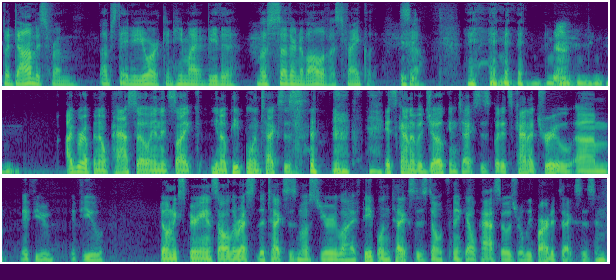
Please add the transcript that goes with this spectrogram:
but Dom is from upstate New York, and he might be the most southern of all of us, frankly. So. I grew up in El Paso, and it's like you know, people in Texas. it's kind of a joke in Texas, but it's kind of true. Um, if you if you don't experience all the rest of the Texas most of your life, people in Texas don't think El Paso is really part of Texas, and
